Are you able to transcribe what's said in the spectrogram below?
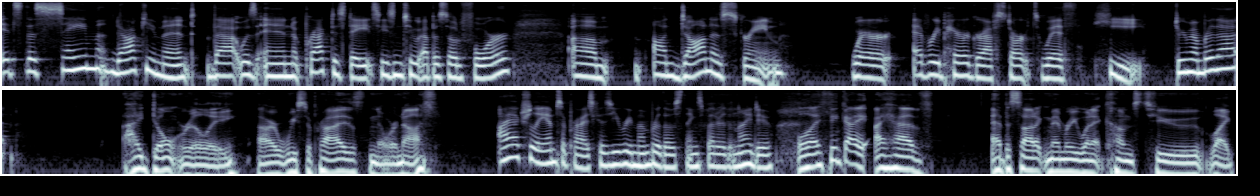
it's the same document that was in Practice Date, season two, episode four, um, on Donna's screen, where every paragraph starts with he. Do you remember that? I don't really. Are we surprised? No, we're not. I actually am surprised because you remember those things better than I do. Well, I think I, I have episodic memory when it comes to like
